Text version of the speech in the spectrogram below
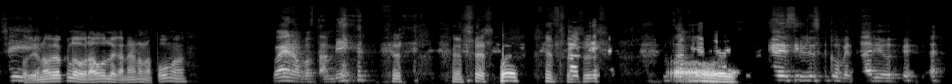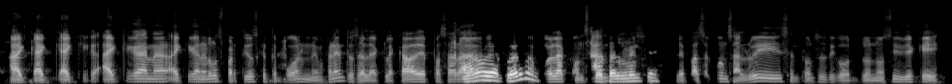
sí. Pues yo no veo que los Bravos le ganaron a Pumas. Bueno, pues también, Entonces, Pues- entonces, también oh, hay que decirle ese comentario. hay, hay- hay que, hay, que ganar, hay que ganar los partidos que te ponen enfrente. O sea, le, le acaba de pasar a, no, de a acuerdo, Puebla con Santos, totalmente. le pasó con San Luis. Entonces, digo, no, significa que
